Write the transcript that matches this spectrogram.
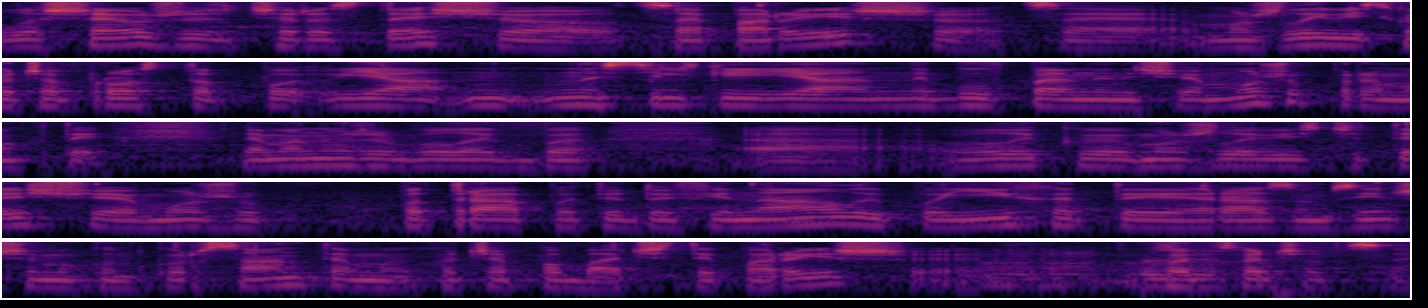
лише вже через те, що це Париж, це можливість, хоча просто я настільки я не був впевнений, що я можу перемогти. Для мене вже було якби е, великою можливістю те, що я можу потрапити до фіналу і поїхати разом з іншими конкурсантами, хоча б побачити Париж, ага, хоч- хоча б це.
